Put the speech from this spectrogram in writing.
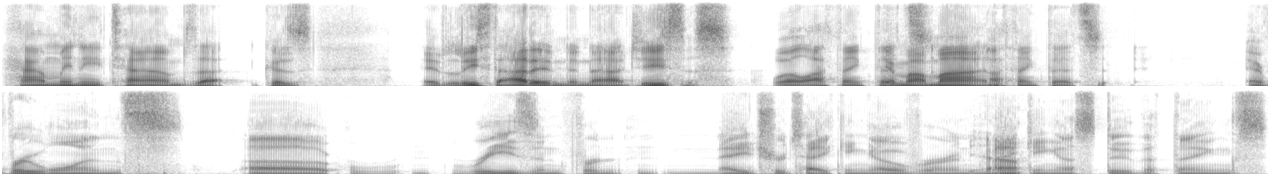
how many times that, because at least I didn't deny Jesus Well, I think that's in my mind. I think that's everyone's uh, reason for nature taking over and Yeah. making us do the things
